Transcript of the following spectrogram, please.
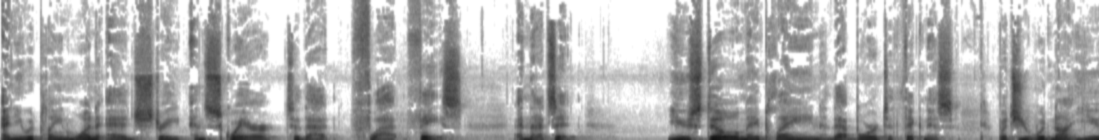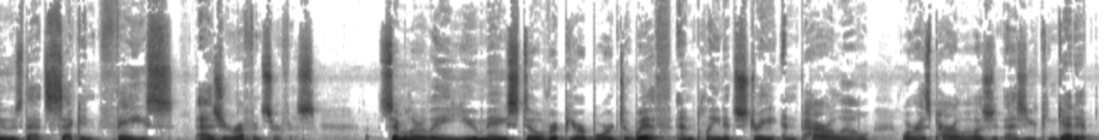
and you would plane one edge straight and square to that flat face. And that's it. You still may plane that board to thickness, but you would not use that second face as your reference surface. Similarly, you may still rip your board to width and plane it straight and parallel, or as parallel as, as you can get it,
